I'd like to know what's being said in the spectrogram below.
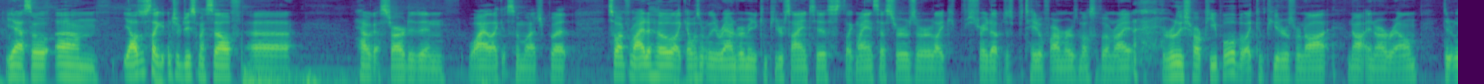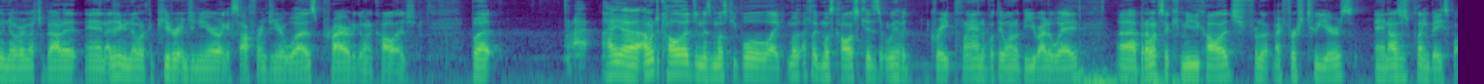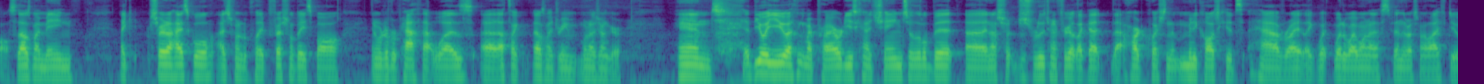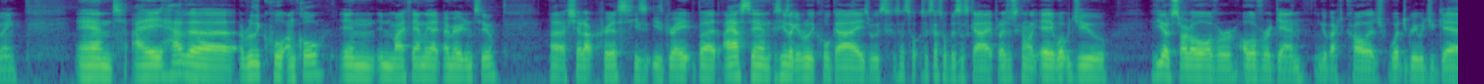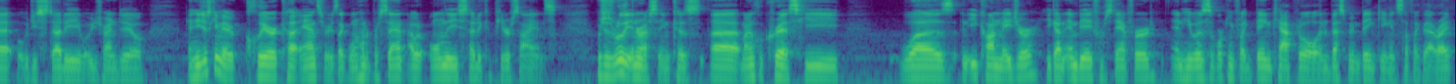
Yeah, so um, yeah, I'll just like introduce myself, uh, how I got started, and why I like it so much. But so I'm from Idaho. Like I wasn't really around very many computer scientists. Like my ancestors are like straight up just potato farmers, most of them, right? They're really sharp people, but like computers were not not in our realm. Didn't really know very much about it, and I didn't even know what a computer engineer, like a software engineer, was prior to going to college. But I I, uh, I went to college, and as most people like, most, I feel like most college kids don't really have a great plan of what they want to be right away. Uh, but I went to a community college for my first two years, and I was just playing baseball. So that was my main, like straight out of high school. I just wanted to play professional baseball, and whatever path that was, uh, that's like that was my dream when I was younger. And at BYU, I think my priorities kind of changed a little bit, uh, and I was just really trying to figure out like that that hard question that many college kids have, right? Like, what what do I want to spend the rest of my life doing? And I had a, a really cool uncle in in my family I, I married into. Uh, shout out Chris, he's he's great. But I asked him because he was like a really cool guy. He's a really successful successful business guy. But I was just kind of like, hey, what would you if you had to start all over all over again and go back to college? What degree would you get? What would you study? What would you try and do? And he just gave me a clear cut answer. He's like, 100%, I would only study computer science, which is really interesting because uh, my uncle Chris, he was an econ major. He got an MBA from Stanford, and he was working for like Bain Capital, investment banking, and stuff like that, right?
